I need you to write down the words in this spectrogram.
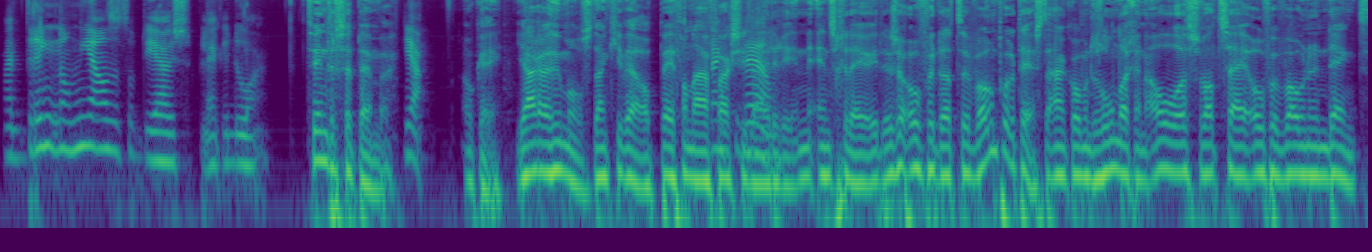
maar het dringt nog niet altijd op de juiste plekken door. 20 september? Ja. Oké, okay. Jara Hummels, dankjewel. PvdA-fractieleider in Enschede. Dus over dat woonprotest aankomende zondag en alles wat zij over wonen denkt.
